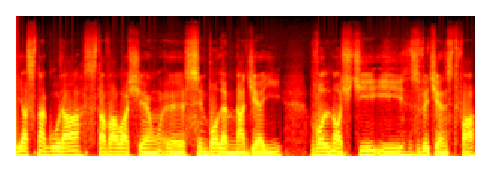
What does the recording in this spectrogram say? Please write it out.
Jasna Góra stawała się e, symbolem nadziei, wolności i zwycięstwa.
